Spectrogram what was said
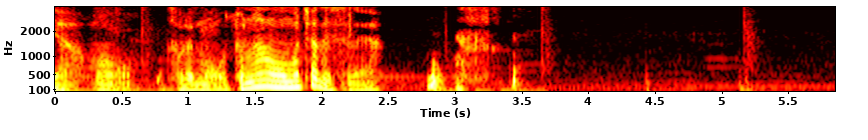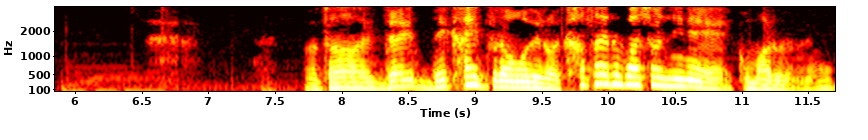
いや、もう、それもう大人のおもちゃですね。ただ、で、でかいプラモデルは飾る場所にね、困るよね。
